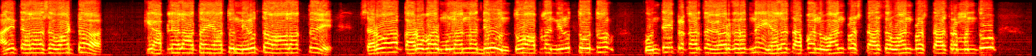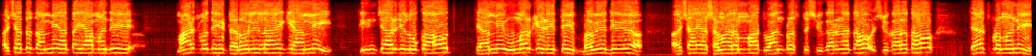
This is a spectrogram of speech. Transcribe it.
आणि त्याला असं वाटतं की आपल्याला आता यातून निवृत्त व्हावं लागतंय सर्व कारोबार मुलांना देऊन तो आपला निवृत्त होतो. कोणत्याही प्रकारचा व्यवहार करत नाही यालाच आपण वानप्रस्थ आश्रम वानप्रस्थ आश्रम म्हणतो. अशातच आम्ही आता यामध्ये मार्च मध्ये हे ठरवलेलं आहे की आम्ही तीन चार जे लोक आहोत ते आम्ही उमरखेड येथे भव्य दिव्य अशा या समारंभात वानप्रस्थ स्वीकारण्यात आहोत स्वीकारत आहोत त्याचप्रमाणे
